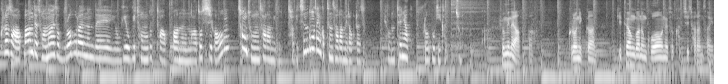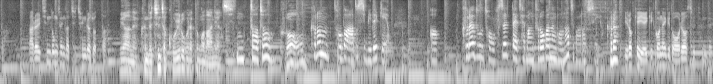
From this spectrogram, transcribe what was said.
그래서 아빠한테 전화해서 물어보려 했는데 여기 오기 전부터 아빠는 아저씨가 엄청 좋은 사람이고 자기 친동생 같은 사람이라 그래서 변태냐고 물어보기가 좀 효민의 아빠. 그러니까 기태형과는 고아원에서 같이 자란 사이다. 나를 친동생같이 챙겨줬다. 미안해. 근데 진짜 고의로 그랬던 건 아니야. 진짜죠? 그럼 그럼 저도 아저씨 믿을게요. 아 그래도 저 없을 때 제 방 들어가는 건 하지 말아주세요. 그래. 이렇게 얘기 꺼내기도 어려웠을 텐데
